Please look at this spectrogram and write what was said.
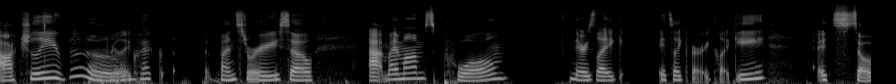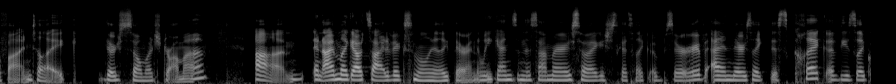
Actually, Oh. really quick fun story. So at my mom's pool, there's like it's like very clicky. It's so fun to like there's so much drama. Um, and I'm like outside of it I'm only like there on the weekends in the summer, so I just get to like observe. And there's like this clique of these like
